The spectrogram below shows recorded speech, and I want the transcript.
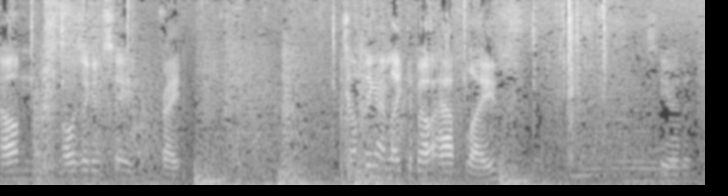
Um, what was I gonna say? Right. Something I liked about Half-Life... Here, the...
